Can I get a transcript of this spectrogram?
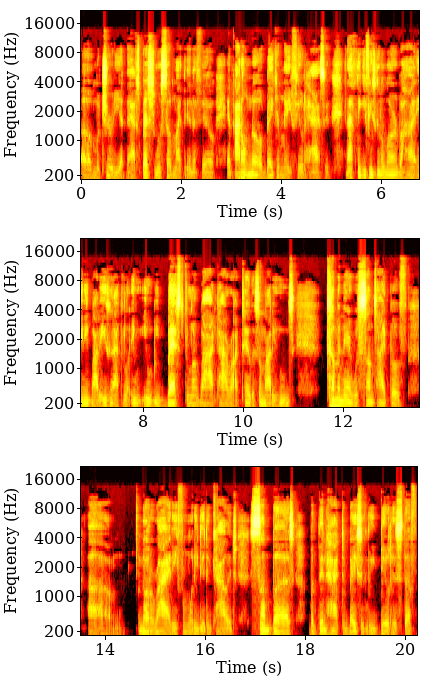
of maturity you have to have, especially with something like the NFL. And I don't know if Baker Mayfield has it. And I think if he's going to learn behind anybody, he's going to have to. It, it would be best to learn behind Tyrod Taylor, somebody who's coming there with some type of um, notoriety from what he did in college, some buzz, but then had to basically build his stuff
